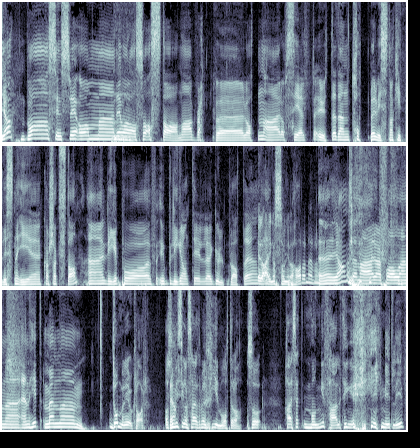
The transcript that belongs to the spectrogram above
Ja, hva syns vi om eh, Det var altså Astana rap-låten er offisielt ute. Den topper visstnok hitlistene i eh, Kasjokstan. Eh, ligger på Ligger an til gullplate. Er det eneste sangen vi har, den? eller? Ja, den er i hvert fall en, en hit. Men Dommen er jo klar. Altså, Ja. Hvis jeg kan si det på en fin måte, da, så har jeg sett mange fæle ting i mitt liv,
